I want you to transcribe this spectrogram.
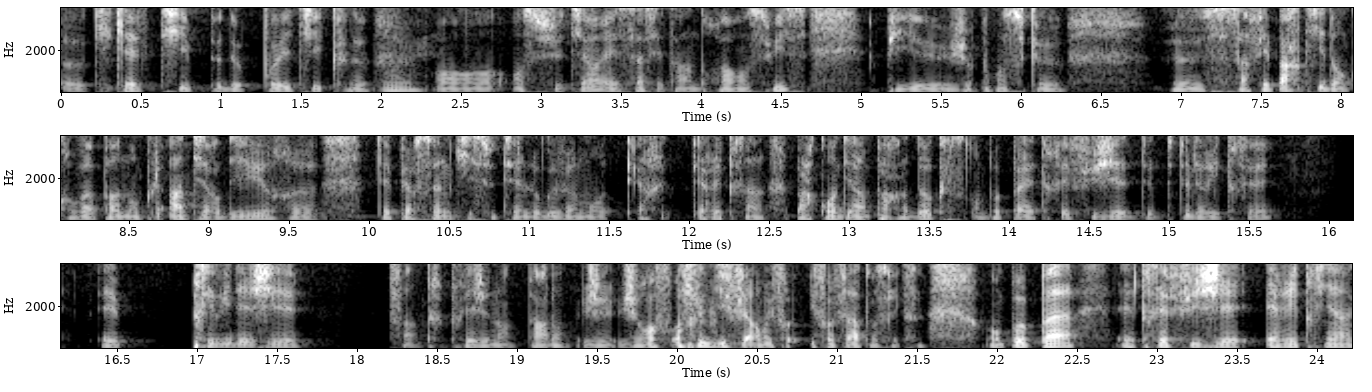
euh, quel type de, de politique euh, on, on soutient. Et ça, c'est un droit en Suisse. Puis euh, je pense que euh, ça fait partie. Donc on ne va pas non plus interdire euh, les personnes qui soutiennent le gouvernement éry- érythréen. Par contre, il y a un paradoxe. On ne peut pas être réfugié de, de l'Érythrée et privilégié. Enfin, pri- privilégié, non, pardon, je, je reformule différemment, il faut, il faut faire attention avec ça. On ne peut pas être réfugié érythréen,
